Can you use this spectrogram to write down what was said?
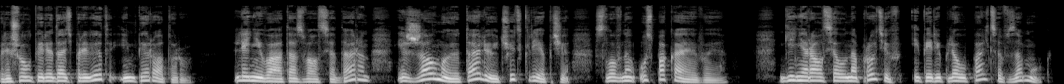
«Пришел передать привет императору». Лениво отозвался Даррен и сжал мою талию чуть крепче, словно успокаивая. Генерал сел напротив и переплел пальцы в замок.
